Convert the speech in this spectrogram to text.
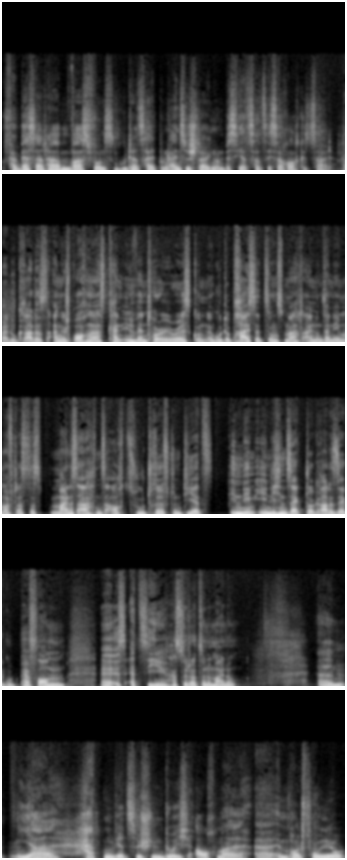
verbessert haben, war es für uns ein guter Zeitpunkt einzusteigen und bis jetzt hat sich auch ausgezahlt. Weil du gerade es angesprochen hast, kein Inventory Risk und eine gute Preissetzungsmacht. Ein Unternehmen, auf das das meines Erachtens auch zutrifft und die jetzt in dem ähnlichen Sektor gerade sehr gut performen, äh, ist Etsy. Hast du dazu eine Meinung? Ähm, ja, hatten wir zwischendurch auch mal äh, im Portfolio,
